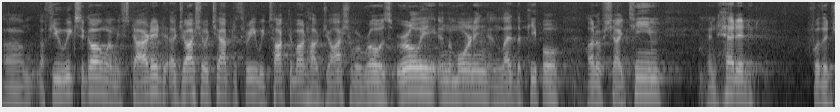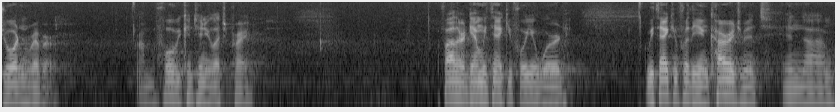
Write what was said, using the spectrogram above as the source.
Um, a few weeks ago, when we started uh, Joshua chapter 3, we talked about how Joshua rose early in the morning and led the people out of Shittim and headed for the Jordan River. Um, before we continue, let's pray. Father, again, we thank you for your word. We thank you for the encouragement in um,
